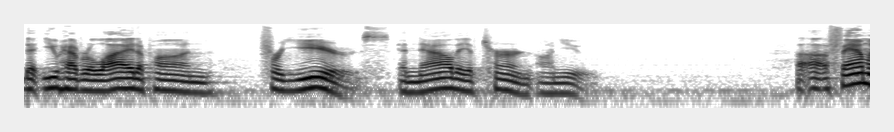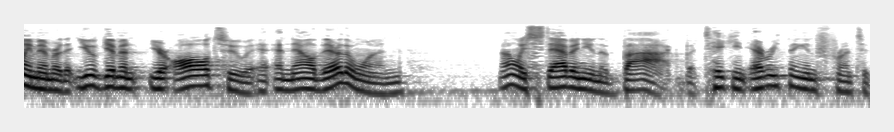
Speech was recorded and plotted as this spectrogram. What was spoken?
that you have relied upon for years, and now they have turned on you. A, a family member that you've given your all to, and, and now they're the one not only stabbing you in the back, but taking everything in front of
